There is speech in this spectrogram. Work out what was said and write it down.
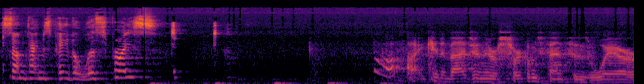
sometimes pay the list price? I can imagine there are circumstances where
